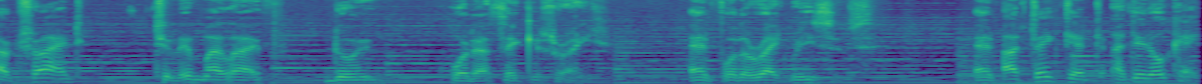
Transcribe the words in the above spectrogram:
I've tried to live my life doing what I think is right and for the right reasons. And I think that I did okay.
